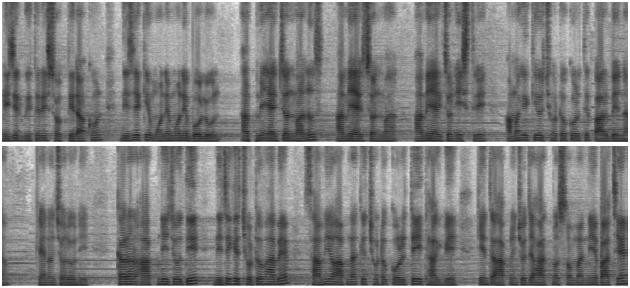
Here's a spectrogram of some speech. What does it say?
নিজের ভিতরে শক্তি রাখুন, নিজেকে মনে মনে বলুন, আমি একজন মানুষ, আমি একজন মা, আমি একজন স্ত্রী, আমাকে কেউ ছোট করতে পারবে না। কেন জরুরি কারণ আপনি যদি নিজেকে ছোট ভাবেন, স্বামীও আপনাকে ছোট করতেই থাকবে। কিন্তু আপনি যদি আত্মসম্মান নিয়ে বাঁচেন,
